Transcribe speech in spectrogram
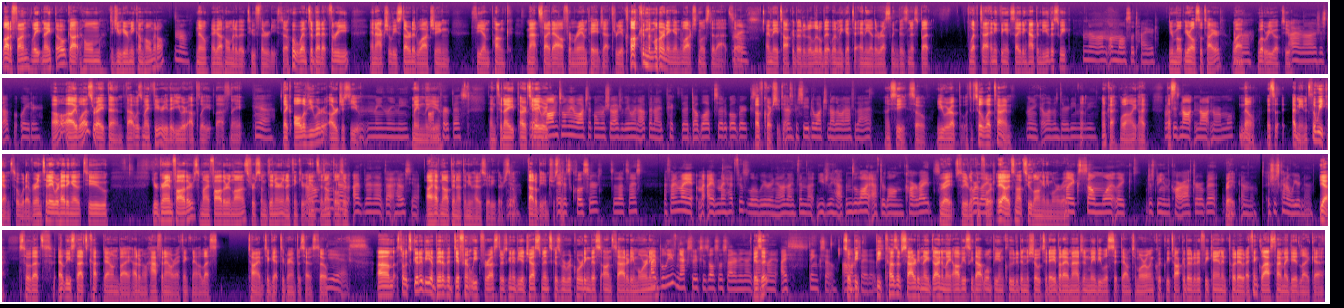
A lot of fun. Late night though. Got home. Did you hear me come home at all? No. No, I got home at about 2:30. So went to bed at 3 and actually started watching CM Punk Matt Sydal from Rampage at 3 o'clock in the morning and watched most of that. So nice. I may talk about it a little bit when we get to any other wrestling business. But what uh, anything exciting happened to you this week? No, I'm, I'm also tired. You're mo- you're also tired. Why? Uh-huh. What were you up to? I don't know. I was just up later. oh, I was right then. That was my theory that you were up late last night. Yeah. Like all of you were, or just you? Mainly me. Mainly on you. purpose. And tonight or today yeah, we're. Mom told me to watch like one more show after they went up, and I picked the double episode of Goldberg's. Of course you did. and proceeded to watch another one after that, I see. So you were up till what time? like 11:30 uh, maybe, Okay. Well, I, I which is not not normal. no. It's I mean it's the weekend, so whatever. And today we're heading out to your grandfather's, my father-in-law's, for some dinner, and I think your I aunts and uncles I've, are. I've been at that house yet. I have not been at the new house yet either, so Yeah. that'll be interesting. It is closer, so that's nice. I find my my I, my head feels a little weird right now, and I find that usually happens a lot after long car rides. Right. So you're looking for Yeah, it's not too long anymore, right? Like somewhat like just being in the car after a bit. Right. Like, I don't know. It's just kind of weird now. yeah. So that's at least that's cut down by I don't know, half an hour I think now, less time to get to grandpa's house. So Yes. Um, so it's going to be a bit of a different week for us. There's going to be adjustments because we're recording this on Saturday morning. I believe next week's is also Saturday night. Is it? Dynamite. I think so. I so want to be- say it is. because of Saturday Night Dynamite, obviously that won't be included in the show today. But I imagine maybe we'll sit down tomorrow and quickly talk about it if we can and put out. I think last time I did like a,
